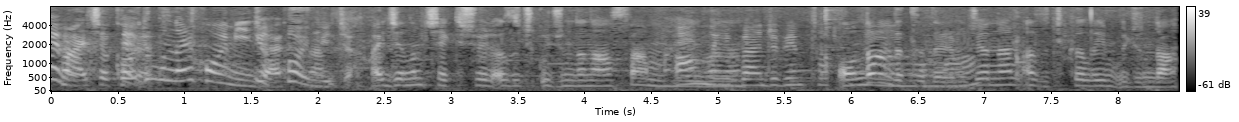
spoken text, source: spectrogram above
Evet, parça koydum. evet. Bunları koymayacaksın. Yok, koymayacağım. Ay canım çekti. Şöyle azıcık ucundan alsam mı helvanı? Almayın bence benim tatlım. Ondan da tadarım ama. canım. Azıcık alayım ucundan.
